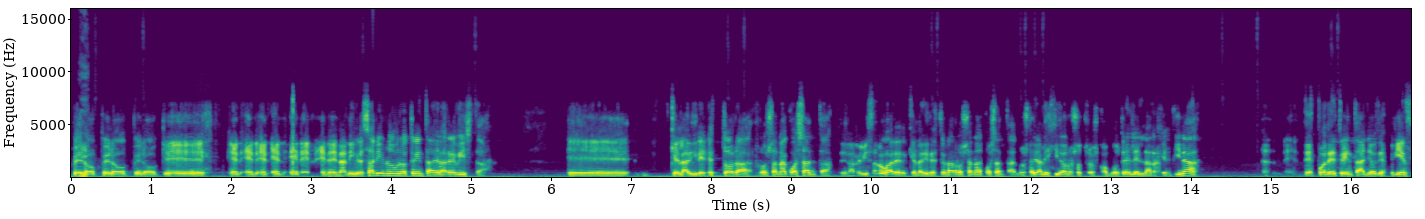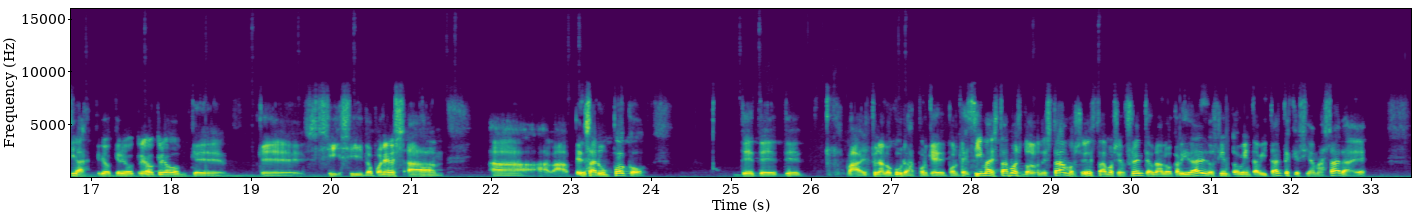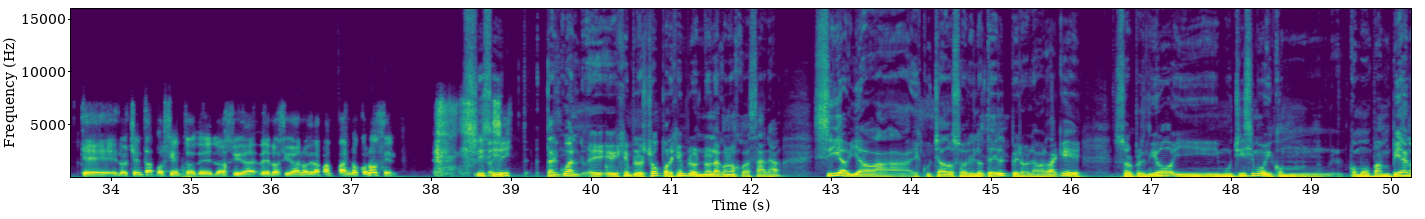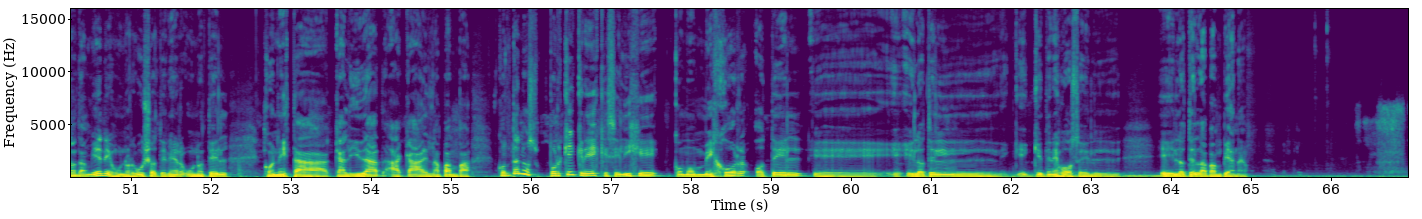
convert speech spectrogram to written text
Pero, pero, pero que en, el aniversario número 30 de la revista, eh, que la directora Rosana Cuasanta, de la revista Lugares, que la directora Rosana Cuasanta nos haya elegido a nosotros como hotel en la Argentina, después de 30 años de experiencia, creo, creo, creo, creo que, que si, si lo pones a, a, pensar un poco de, de, es una locura, porque, porque encima estamos donde estamos, ¿eh? estamos enfrente a una localidad de 220 habitantes que se llama Sara, ¿eh? que el 80% de los, de los ciudadanos de La Pampa no conocen. Sí, sí, tal cual. Eh, ejemplo, yo, por ejemplo, no la conozco a Sara. Sí había escuchado sobre el hotel, pero la verdad que sorprendió y muchísimo. Y como pampeano también es un orgullo tener un hotel con esta calidad acá en La Pampa. Contanos, ¿por qué crees que se elige como mejor hotel eh, el hotel que, tenés vos, el, el Hotel La Pampeana?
